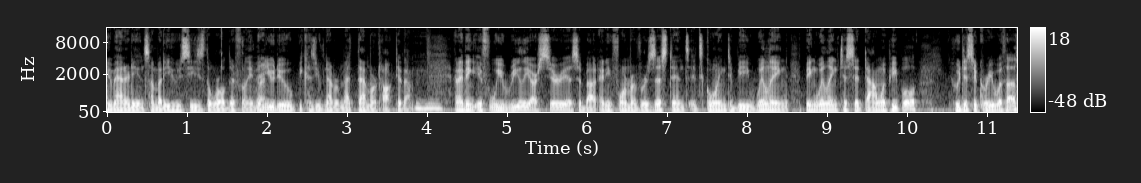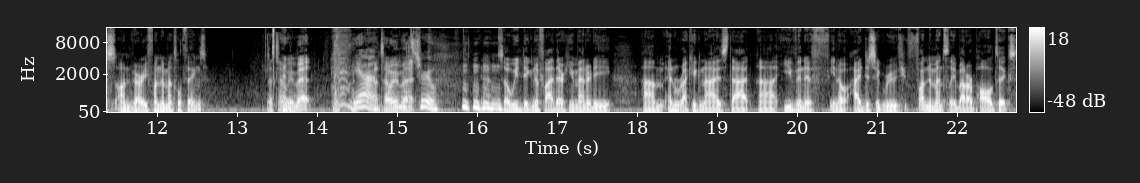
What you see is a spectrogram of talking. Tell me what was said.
humanity and somebody who sees the world differently than Right. you do because you've never met them or talked to them. And I think if we really are serious about any form of resistance, it's going to be willing, being willing to sit down with people who disagree with us on very fundamental things. That's how we met. Yeah, That's how we met. That's true. Yeah. so we dignify their humanity um, and recognize that uh, even if you know I disagree with you fundamentally about our politics,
